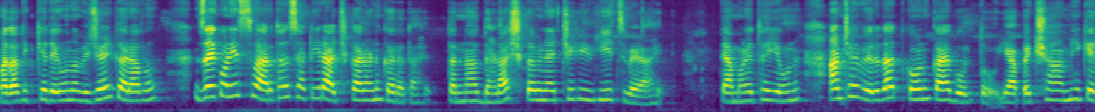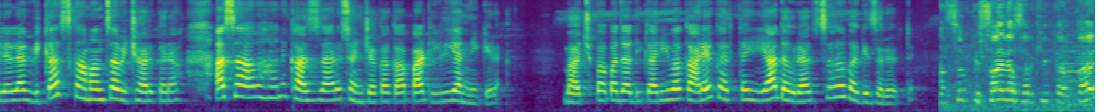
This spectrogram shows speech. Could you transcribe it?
मताधिक्य देऊन विजय करावं. जे कोणी स्वार्थासाठी राजकारण करत आहेत त्यांना धडा शिकविण्याची ही हीच वेळ आहे. त्यामुळे इथे येऊन आमच्या विरोधात कोण काय बोलतो यापेक्षा आम्ही केलेल्या विकास कामांचा विचार करा असं आवाहन खासदार संजयकाका पाटील यांनी केलं. भाजपा पदाधिकारी व कार्यकर्ते या दौऱ्यात सहभागी झाले होते. माणसं पिसाळण्यासारखी करताय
